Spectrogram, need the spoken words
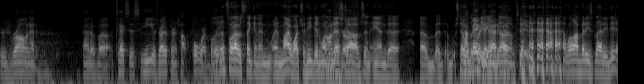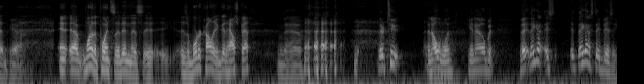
was wrong out out of uh, Texas. He was right up there in the top four, I believe. That's what I was thinking in, in my watch, and he did one of the best jobs. And, and uh, uh, still I with a pretty young dog. to come, well, I bet he's glad he did. Yeah. And uh, one of the points that in this is a border collie a good house pet? No. They're too an old one, you know, but they, they got it's, it, they got to stay busy.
